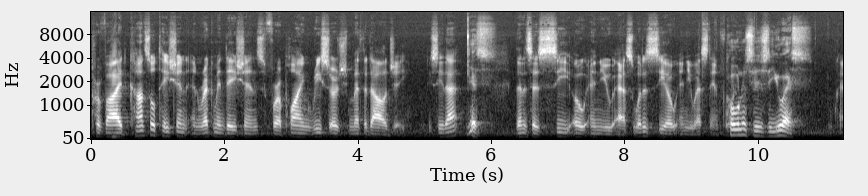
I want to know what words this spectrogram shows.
provide consultation and recommendations for applying research methodology. Do you see that? Yes. Then it says C-O-N-U-S. What does C-O-N-U-S stand for? CONUS is the US. Okay.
